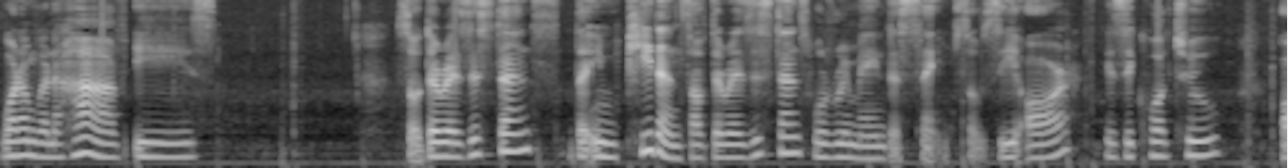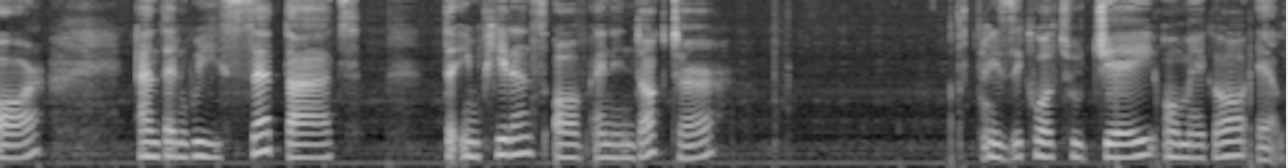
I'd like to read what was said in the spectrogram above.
what I'm gonna have is so the resistance, the impedance of the resistance will remain the same. So ZR is equal to R. And then we set that the impedance of an inductor is equal to j omega L.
